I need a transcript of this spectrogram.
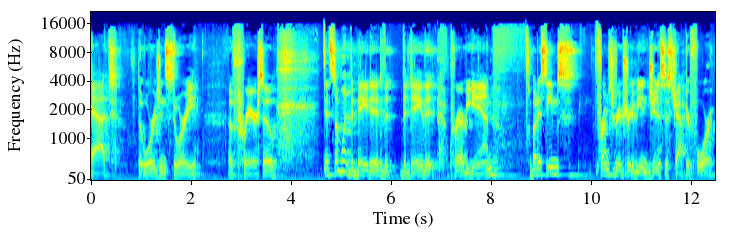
at the origin story of prayer. So, it's somewhat debated that the day that prayer began but it seems from Scripture to be in Genesis chapter 4.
